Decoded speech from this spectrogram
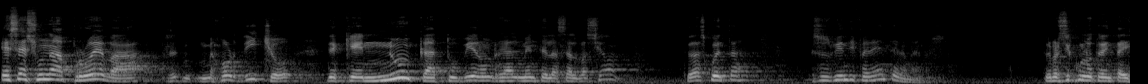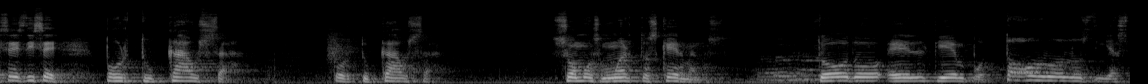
Esa es una prueba, mejor dicho, de que nunca tuvieron realmente la salvación. ¿Te das cuenta? Eso es bien diferente, hermanos. El versículo 36 dice, por tu causa, por tu causa, somos muertos, ¿qué, hermanos? Todo el tiempo, todos los días,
